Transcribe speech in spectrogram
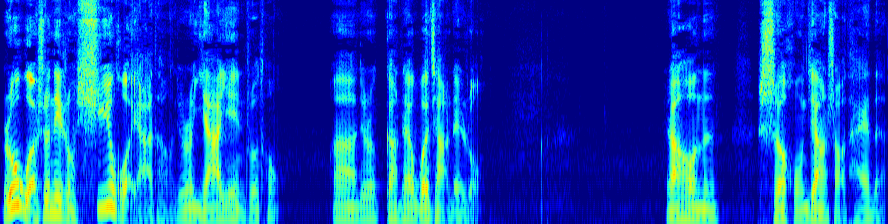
如果是那种虚火牙疼，就是牙隐隐作痛啊，就是刚才我讲这种。然后呢，舌红降少苔的，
